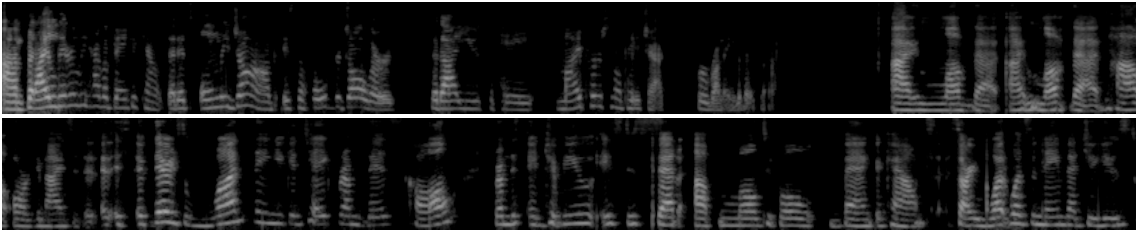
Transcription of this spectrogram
Um, but I literally have a bank account that its only job is to hold the dollars that I use to pay my personal paycheck for running the business. I love that. I love that. How organized it is. If there's one thing you can take from this call, from this interview, is to set up multiple bank accounts. Sorry, what was the name that you used?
